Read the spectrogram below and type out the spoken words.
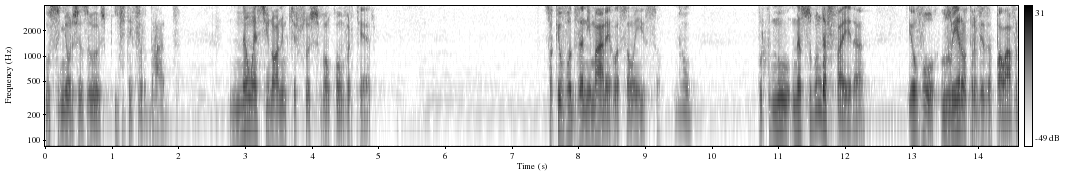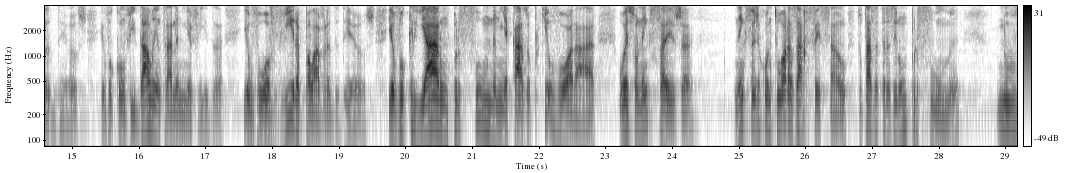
o Senhor Jesus, isto é verdade. Não é sinónimo que as pessoas se vão converter. Só que eu vou desanimar em relação a isso. Não. Porque no, na segunda-feira eu vou ler outra vez a palavra de Deus, eu vou convidá-lo a entrar na minha vida, eu vou ouvir a palavra de Deus, eu vou criar um perfume na minha casa porque eu vou orar. Ouçam, nem que seja nem que seja quando tu oras à refeição, tu estás a trazer um perfume no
